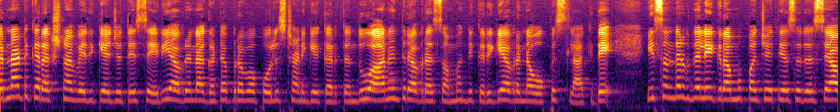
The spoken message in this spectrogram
ಕರ್ನಾಟಕ ರಕ್ಷಣಾ ವೇದಿಕೆಯ ಜೊತೆ ಸೇರಿ ಅವರನ್ನ ಘಟಪ್ರಭ ಪೊಲೀಸ್ ಠಾಣೆಗೆ ಕರೆತಂದು ಆನಂತರ ಅವರ ಸಂಬಂಧಿಕರಿಗೆ ಅವರನ್ನ ಒಪ್ಪಿಸಲಾಗಿದೆ. ಈ ಸಂದರ್ಭದಲ್ಲಿ ಗ್ರಾಮ ಪಂಚಾಯಿತಿಯ ಸದಸ್ಯ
